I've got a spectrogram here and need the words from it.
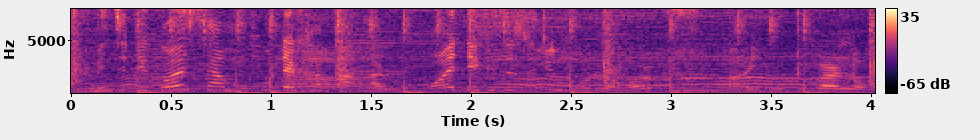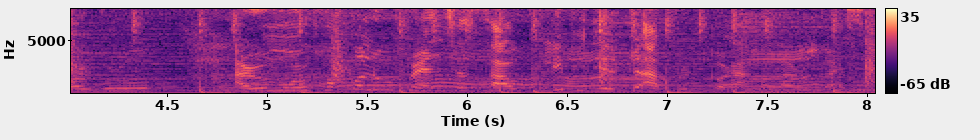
তুমি যদি গৈছা মোকো দেখাবা। আৰু মই দেখিছোঁ যদি মোৰ লগৰ ইউটিউবাৰ লগৰবোৰো আৰু মোৰ সকলো ফ্ৰেণ্ডছে চাওক বুলি ভিডিঅ'টো আপলোড কৰা হ'ল আৰু গাইছে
